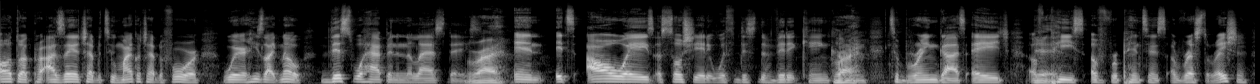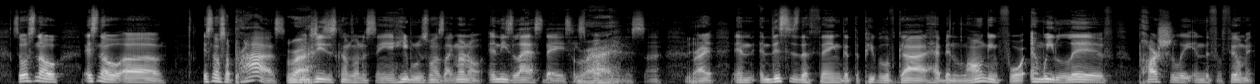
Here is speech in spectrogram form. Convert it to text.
all throughout Isaiah chapter two, Micah chapter four, where he's like, no, this will happen in the last days, Right. And it's always associated with this Davidic king coming Right. to bring God's age of Yeah. peace, of repentance, of restoration. So it's no, it's no. uh it's no surprise when Right. Jesus comes on the scene. Hebrews 1's like, no, no, in these last days, he's Right. spoken in his son. Right. And and this is the thing that the people of God have been longing for, and we live partially in the fulfillment.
